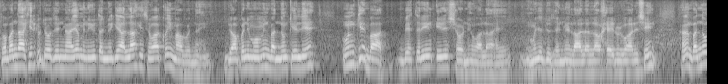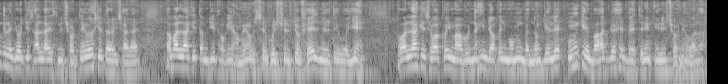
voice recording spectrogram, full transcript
تو بندہ آخر کو جو ذہن میں آیا، میں نے یوں ترجمہ کیا، اللہ کے سوا کوئی معبود نہیں، جو اپنے مومن بندوں کے لیے ان کے بعد بہترین عرص چھوڑنے والا ہے۔ مجھے جو ذہن میں لال اللہ خیر الوارثین ہاں بندوں کے لیے جو چیز اللہ اس میں چھوڑتے ہیں، اس کی طرف اشارہ ہے۔ تب اللہ کی تمجید ہوگی، ہمیں اس سے کچھ جو فیض ملتے وہ یہ ہے۔ تو اللہ کے سوا کوئی معبود نہیں جو اپنے مومن بندوں کے لیے ان کے بعد جو ہے بہترین عرص چھوڑنے والا ہے۔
